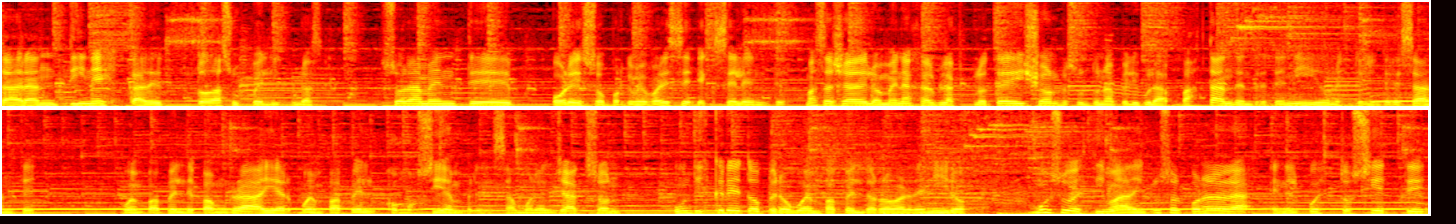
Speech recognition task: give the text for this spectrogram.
tarantinesca de todas sus películas. Solamente por eso, porque me parece excelente. Más allá del homenaje al Black Exploitation, resulta una película bastante entretenida, una historia interesante, buen papel de Pam Grier, buen papel como siempre de Samuel L. Jackson, un discreto pero buen papel de Robert De Niro, muy subestimada, incluso al ponerla en el puesto 7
